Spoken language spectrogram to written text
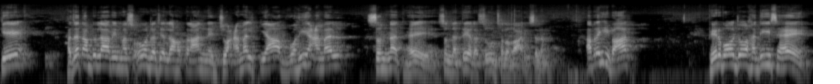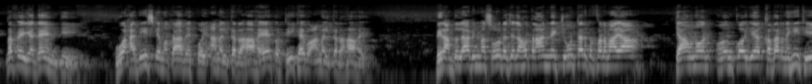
कि हज़रत अब्दुल्ला बिन मसूद रज़ी अल्लाह ने जो अमल किया, वही अमल सुन्नत है, सुन्नत रसूल सल्लल्लाहु अलैहि वसल्लम। अब रही बात, फिर वो जो हदीस है, रफ़ यदैन की, वो हदीस के मुताबिक कोई अमल कर रहा है तो ठीक है, वो अमल कर रहा है। फिर अब्दुल्ला बिन मसूद रज़ी अल्लाह ने क्यों तर्क फरमाया? क्या उन्होंने उनको ये खबर नहीं थी?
